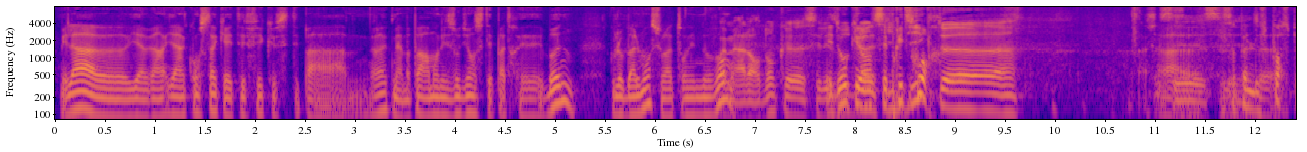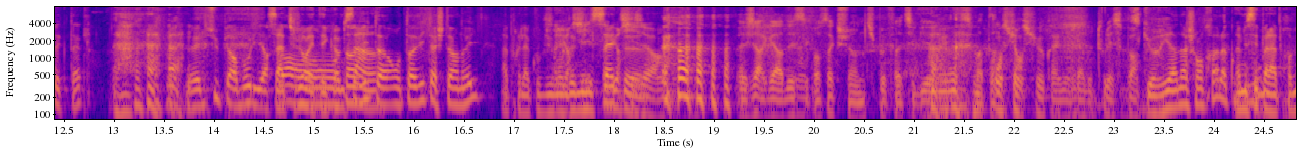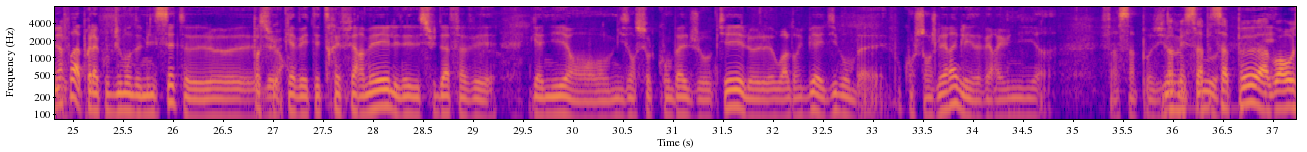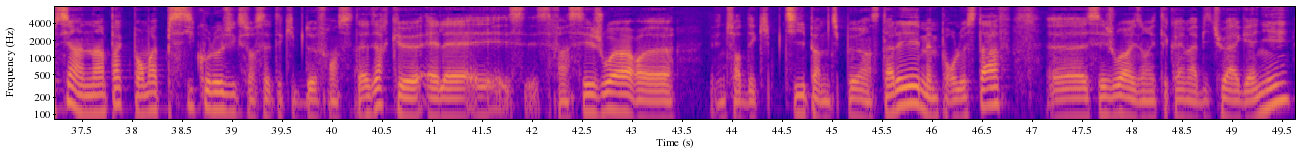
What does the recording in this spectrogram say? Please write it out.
mais là, euh, il y avait un- il y a un constat qui a été fait que c'était pas. Voilà, que même apparemment les audiences n'étaient pas très bonnes, globalement, sur la tournée de Ouais, novembre. mais alors, donc, euh, c'est les Et donc, euh, audiences c'est qui pris de court. Euh, Ça, Ça s'appelle le euh, sport spectacle. Il y avait le Super Bowl hier Ça a soir. toujours été On comme ça, t'invite hein. à- On t'invite à acheter un œil. Après la Coupe du Ça Monde dure six- ça 2007. dure six euh, hein. Bah, J'ai regardé, c'est pour ça que je suis un petit peu fatigué euh, ce matin. Consciencieux quand même, il regarde tous les sports. Parce que Rihanna chantera la Coupe Non, mais du c'est Monde. pas la première fois. Après la Coupe du Monde 2007, euh, le- qui avait été très fermé, les, les Sudaf avaient gagné en, misant sur le combat et le jeu au pied. Le, le World Rugby avait dit bon, il faut qu'on change les règles. Ils avaient réuni un, fait un symposium. Non, mais ça, ça peut avoir aussi un impact pour moi psychologique sur cette équipe de France. C'est-à-dire que elle est, enfin, ces joueurs, euh, il y avait une sorte d'équipe type un petit peu installée, même pour le staff. Euh, ces joueurs, ils ont été quand même habitués à gagner.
